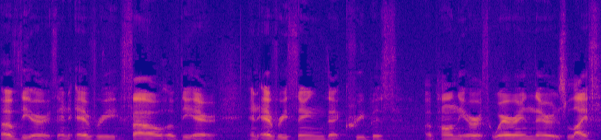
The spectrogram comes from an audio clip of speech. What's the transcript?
of the earth, and every fowl of the air, and everything that creepeth upon the earth, wherein there is life,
